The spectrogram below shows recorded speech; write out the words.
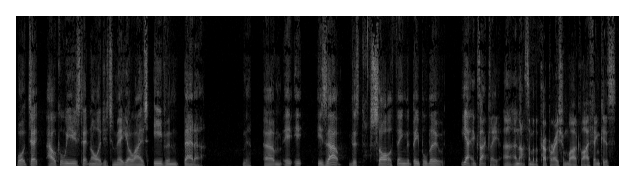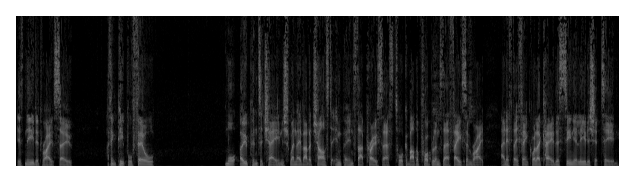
what? Te- how can we use technology to make your lives even better? Yeah. Um, it, it, is that the sort of thing that people do? Yeah, exactly. Uh, and that's some of the preparation work that I think is is needed, right? So I think people feel more open to change when they've had a chance to input into that process, talk about the problems they're facing, right? And if they think, well, okay, this senior leadership team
